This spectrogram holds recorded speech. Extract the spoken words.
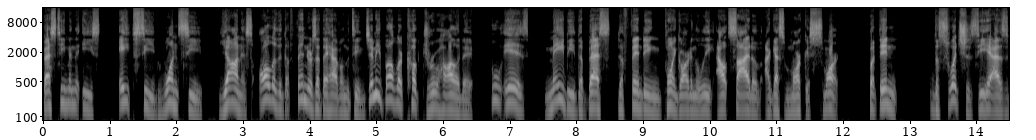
best team in the East, eighth seed, one seed, Giannis, all of the defenders that they have on the team. Jimmy Butler cooked Jrue Holiday, who is maybe the best defending point guard in the league outside of, I guess, Marcus Smart. But then the switches. He has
